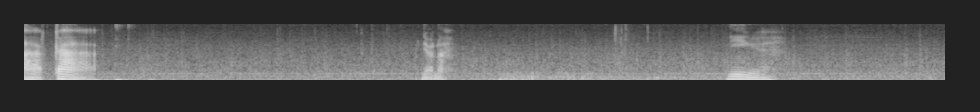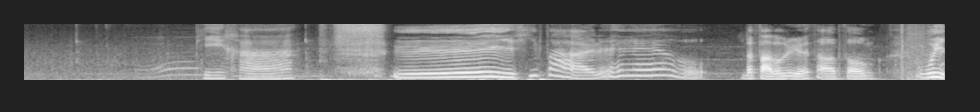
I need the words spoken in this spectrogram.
อาก้า เดี๋ยวนะ นี่ไง พี่คะเอ้ยที่ป่ายแล้วรักษาตัวเหลือสามสอง อุ้ย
